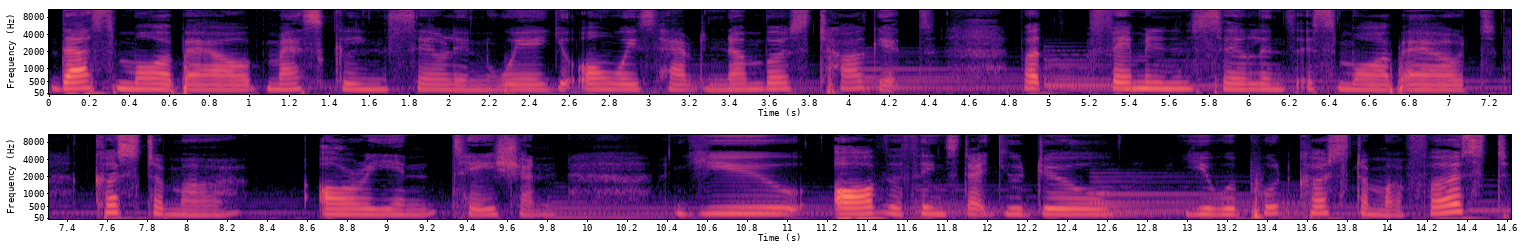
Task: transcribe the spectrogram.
That's more about masculine selling, where you always have the numbers target. But feminine selling is more about customer orientation. You, all the things that you do, you will put customer first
